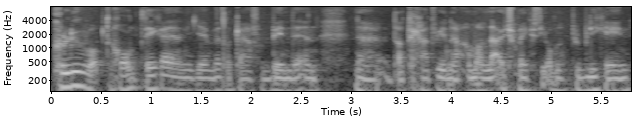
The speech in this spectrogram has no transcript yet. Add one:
kluwen op de grond liggen en je met elkaar verbinden. En nou, dat gaat weer naar allemaal luidsprekers die om het publiek heen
